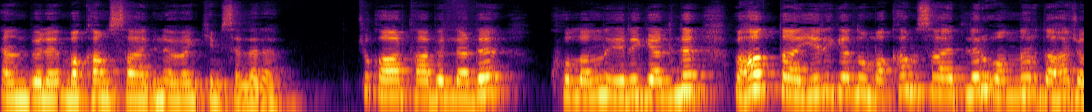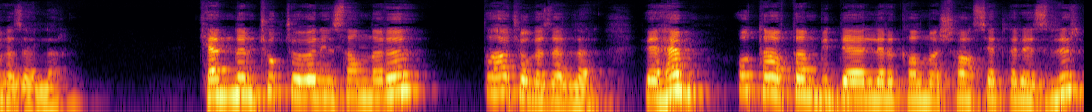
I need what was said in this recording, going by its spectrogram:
Yani böyle makam sahibini öven kimselere. Çok ağır tabirlerde kullanılır yeri geldiğinde ve hatta yeri geldiğinde o makam sahipleri onları daha çok ezerler. Kendilerini çokça öven insanları daha çok ezerler. Ve hem o taraftan bir değerleri kalma şahsiyetleri ezilir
